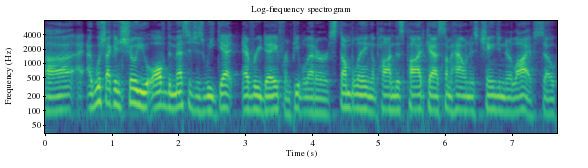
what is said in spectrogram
Uh, I, I, wish I can show you all of the messages we get every day from people that are stumbling upon this podcast somehow and it's changing their lives. So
